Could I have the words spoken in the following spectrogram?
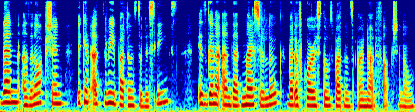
Then, as an option, you can add three buttons to the sleeves. It's gonna add that nicer look, but of course those buttons are not functional.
